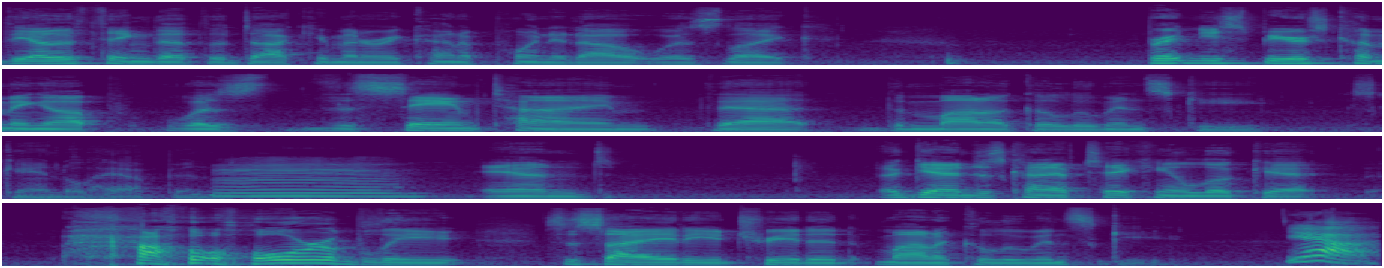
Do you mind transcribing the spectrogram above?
the other thing that the documentary kind of pointed out was like Britney Spears coming up was the same time that the Monica Lewinsky scandal happened, Mm. and again, just kind of taking a look at how horribly society treated Monica Lewinsky. Yeah,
